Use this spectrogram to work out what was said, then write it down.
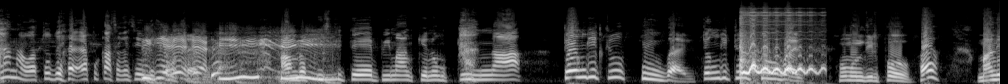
না না অত এত কাছাকাছি আমরা কিস্তিতে বিমান কিনুম কিন না Tongi to Dubai Tongi to Dubai মন্দির পোপ হ্যাঁ? মানে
